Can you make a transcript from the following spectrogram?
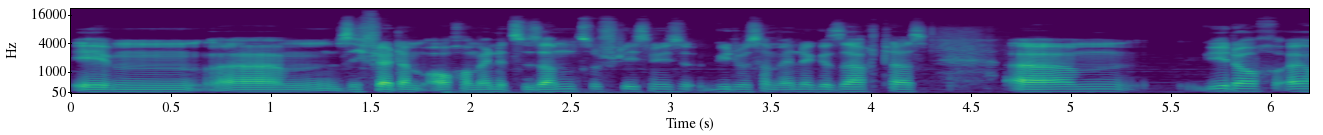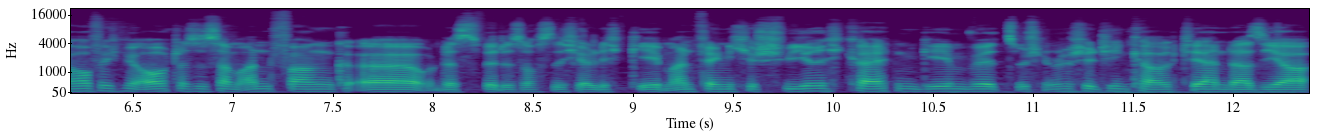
eben ähm, sich vielleicht auch am Ende zusammenzuschließen, wie, wie du es am Ende gesagt hast. Ähm, jedoch äh, hoffe ich mir auch, dass es am Anfang, äh, und das wird es auch sicherlich geben, anfängliche Schwierigkeiten geben wird zwischen unterschiedlichen Charakteren, da sie ja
